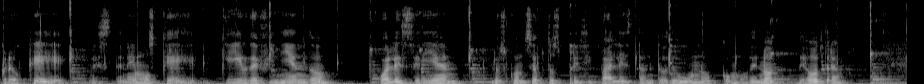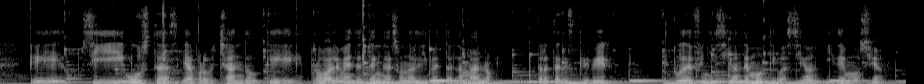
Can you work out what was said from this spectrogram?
Creo que pues, tenemos que, ir definiendo cuáles serían los conceptos principales tanto de uno como de, otra eh, si gustas y aprovechando que probablemente tengas una libreta en la mano, trata de escribir tu definición de motivación y de emoción.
